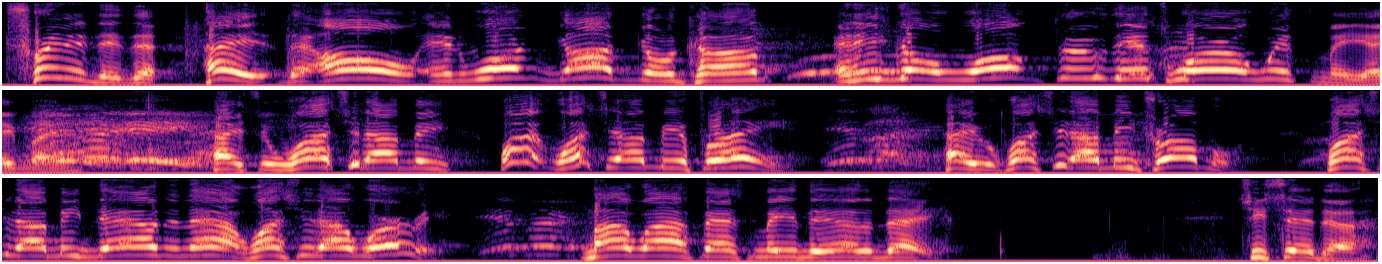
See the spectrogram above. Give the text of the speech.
Trinity. The hey, the all in one God's going to come, and He's going to walk through this world with me. Amen. Hey, so why should I be? Why why should I be afraid? Hey, why should I be troubled? Why should I be down and out? Why should I worry? My wife asked me the other day. She said, uh,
